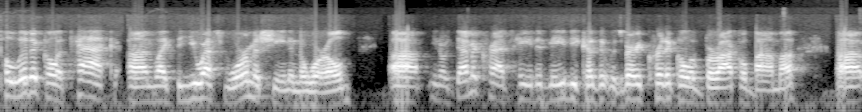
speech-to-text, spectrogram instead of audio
political attack on like the U.S. war machine in the world. Uh, you know, Democrats hated me because it was very critical of Barack Obama. Uh,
